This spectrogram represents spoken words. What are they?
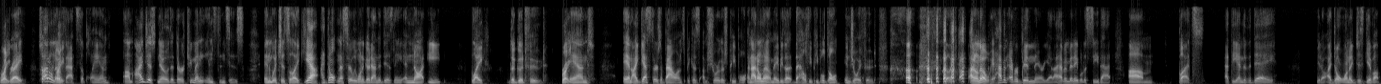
right. right? So I don't know Right. if that's the plan. Um, I just know that there are too many instances in which it's like, yeah, I don't necessarily want to go down to Disney and not eat like the good food. Right. And and I guess there's a balance because I'm sure there's people, and I don't know, maybe the, the healthy people don't enjoy food. like, I don't know. We haven't ever been there yet. I haven't been able to see that. Um, but at the end of the day, you know, I don't want to just give up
